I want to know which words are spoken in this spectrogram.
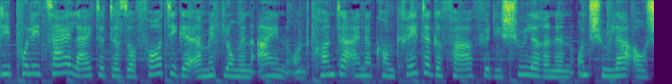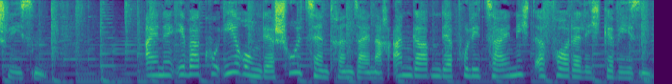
Die Polizei leitete sofortige Ermittlungen ein und konnte eine konkrete Gefahr für die Schülerinnen und Schüler ausschließen. Eine Evakuierung der Schulzentren sei nach Angaben der Polizei nicht erforderlich gewesen.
